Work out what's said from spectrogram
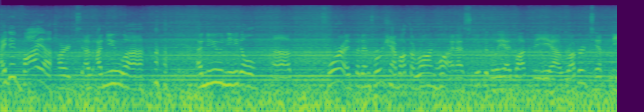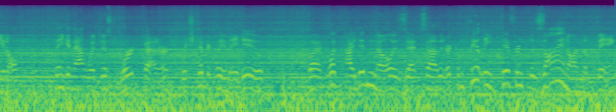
I did buy a hard, a, a new, uh, a new needle for it, but unfortunately I bought the wrong one. As stupidly, I bought the uh, rubber tip needle, thinking that would just work better, which typically they do. But what I didn't know is that uh, they're a completely different design on the Bing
